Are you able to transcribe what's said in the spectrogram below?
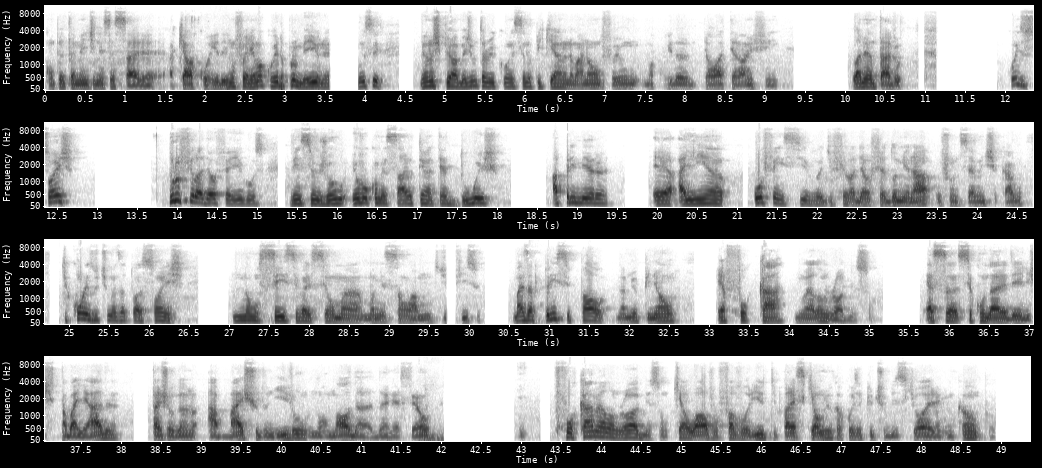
completamente necessária. Aquela corrida, e não foi nem uma corrida pro meio, né? Se fosse menos pior, mesmo o Tariq sendo pequeno, né? Mas não, foi um, uma corrida pela lateral, enfim. Lamentável. Condições pro Philadelphia Eagles vencer o jogo, eu vou começar, eu tenho até duas. A primeira é a linha ofensiva de Filadélfia dominar o front seven de Chicago, que com as últimas atuações, não sei se vai ser uma, uma missão lá muito difícil, mas a principal, na minha opinião, é focar no Alan Robinson. Essa secundária deles balhada, está jogando abaixo do nível normal da, da NFL. E focar no Alan Robinson, que é o alvo favorito e parece que é a única coisa que o Trubisky olha em campo,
